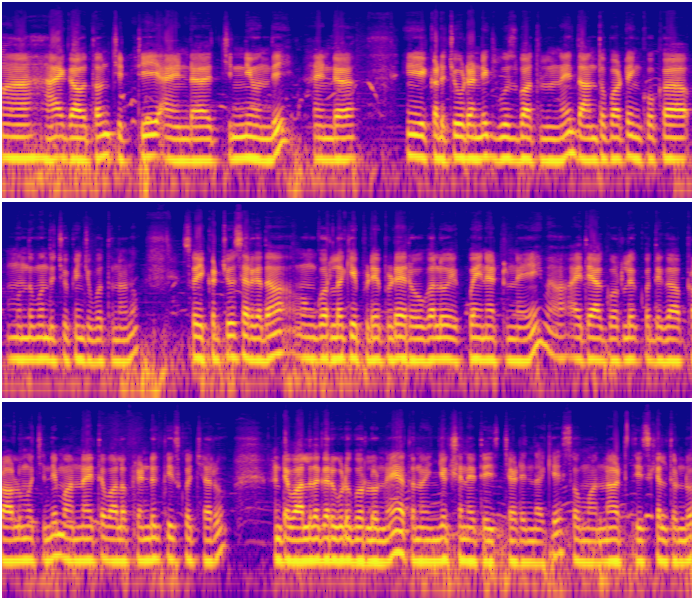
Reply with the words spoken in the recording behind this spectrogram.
మా హాయ్ గౌతమ్ చిట్టి అండ్ చిన్ని ఉంది. అండ్ ఇక్కడ చూడండి గూస్ బాతులు ఉన్నాయి. దాంతోపాటు ఇంకొక ముందు ముందు చూపించబోతున్నాను. సో ఇక్కడ చూసారు కదా గొర్రెలకి ఇప్పుడెప్పుడే రోగాలు ఎక్కువైనట్టున్నాయి. అయితే ఆ గొర్రెలకు కొద్దిగా ప్రాబ్లం వచ్చింది. మా అన్న అయితే వాళ్ళ ఫ్రెండ్కి తీసుకొచ్చారు. అంటే వాళ్ళ దగ్గర కూడా గొర్రెలు ఉన్నాయి. అతను ఇంజక్షన్ అయితే ఇచ్చాడు ఇందాకే. సో మా అన్న అటు తీసుకెళ్తుండు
